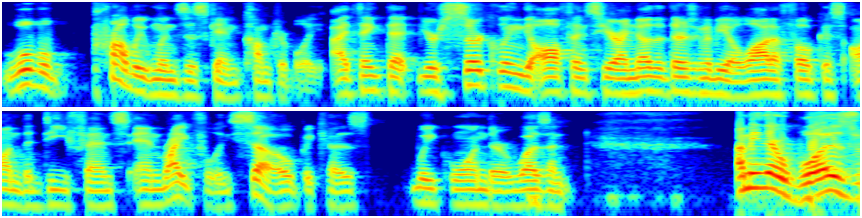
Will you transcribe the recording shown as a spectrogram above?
Louisville probably wins this game comfortably. I think that you're circling the offense here. I know that there's going to be a lot of focus on the defense, and rightfully so, because week one there wasn't. I mean, there was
